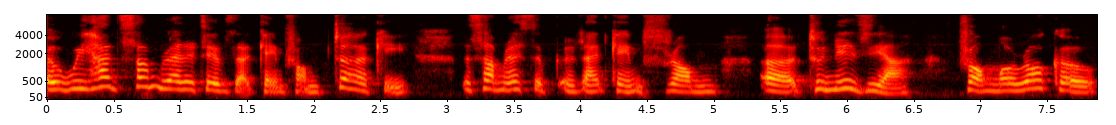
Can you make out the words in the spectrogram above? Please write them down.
uh, we had some relatives that came from Turkey, some reci- that came from uh, Tunisia, from Morocco,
